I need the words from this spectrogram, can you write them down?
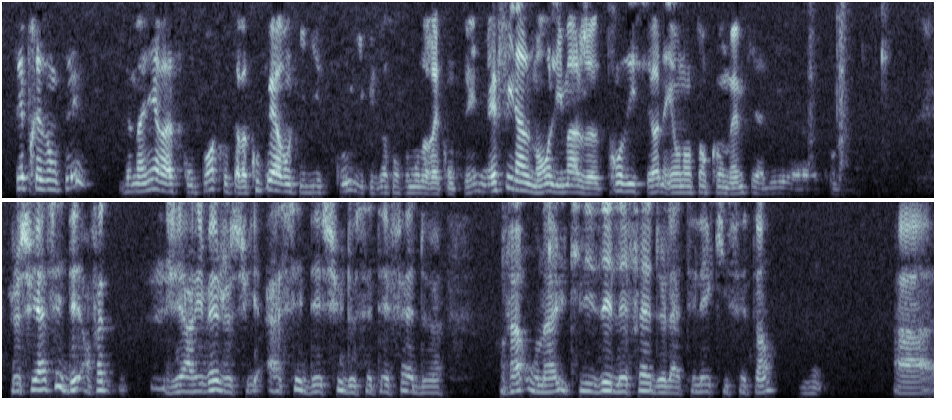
c'est présenté de manière à ce qu'on pense que ça va couper avant qu'ils disent couilles, et puis de toute façon tout le monde aurait compris. Mais finalement, l'image transitionne et on entend quand même qu'il a dit euh, couilles. Je suis assez... dé- En fait, j'y arrivé, je suis assez déçu de cet effet de... Enfin, on a utilisé l'effet de la télé qui s'éteint. Mhm. euh,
